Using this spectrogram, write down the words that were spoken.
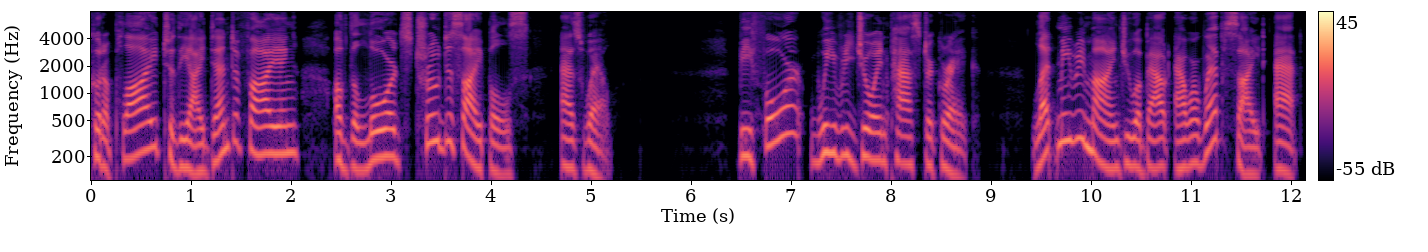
could apply to the identifying of the Lord's true disciples as well. Before we rejoin Pastor Greg, let me remind you about our website at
